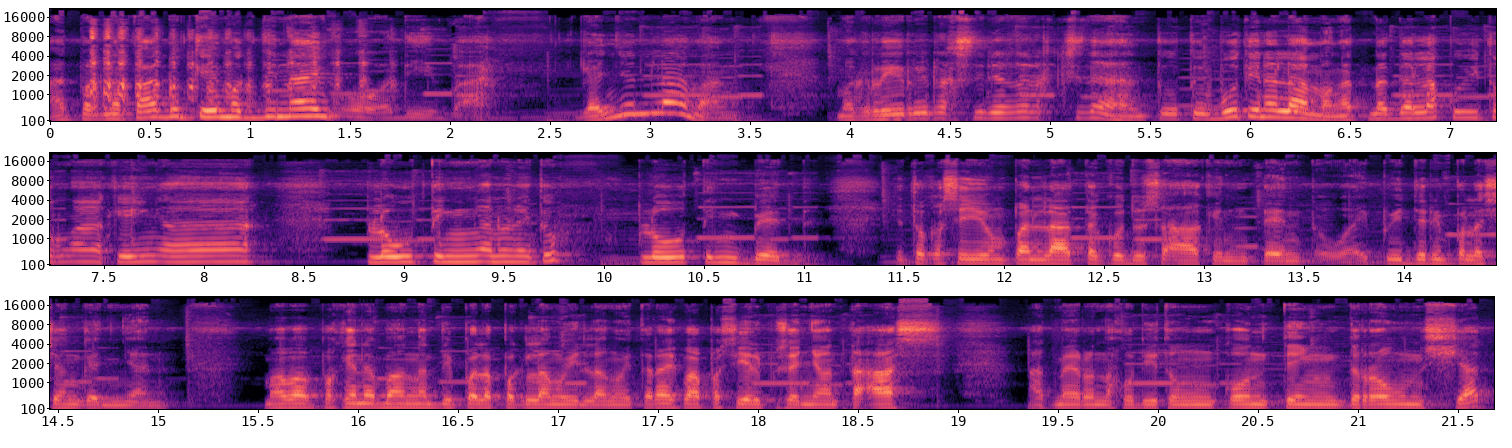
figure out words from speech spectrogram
At pag napagod kayo mag-dive, oh, di ba? Ganyan lamang. Magre-relax relax na. Tutubuti na lamang at nadala ko itong aking ah, floating ano na ito, floating bed. Ito kasi yung panlatag ko doon sa akin tent. Oh, ay pwede rin pala siyang ganyan. Mapapakinabangan din pala pag langoy-langoy. Tara, ipapasilip ko sa inyo ang taas. At meron ako ditong konting drone shot.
